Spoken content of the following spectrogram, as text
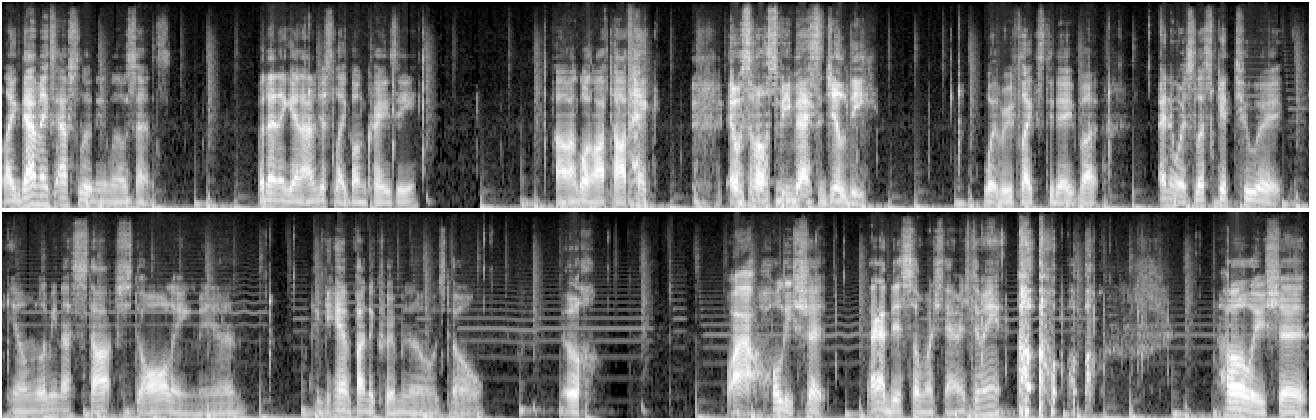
Like, that makes absolutely no sense. But then again, I'm just like going crazy. Uh, I'm going off topic. it was supposed to be max agility with reflex today, but anyways, let's get to it. You know, let me not stop stalling, man. I can't find the criminals though. Ugh. Wow, holy shit. That guy did so much damage to me. Holy shit.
